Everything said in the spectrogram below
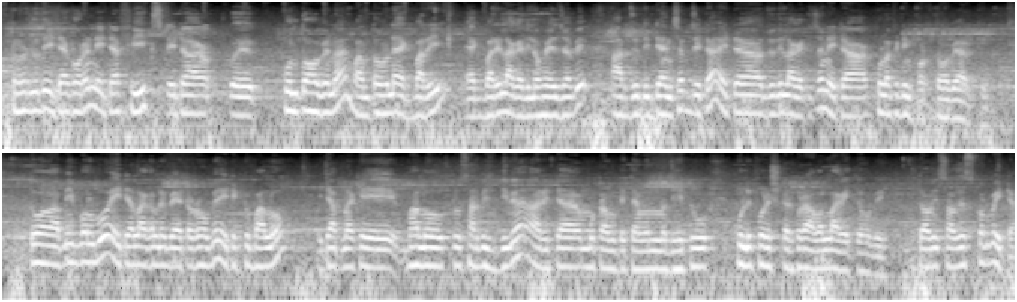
আপনারা যদি এটা করেন, এটা ফিক্সড এটা খুলতে হবে না, বানতে হবে না, একবারই একবারই লাগাই দিলে হয়ে যাবে। আর যদি ড্যান্সার যেটা, এটা যদি লাগাইতে চান, এটা খোলা ফিটিং করতে হবে আর কি। তো আমি বলব, এটা লাগালে বেটার হবে, এটা একটু ভালো। এটা আপনাকে ভালো একটু সার্ভিস দিবে, আর এটা মোটামুটি তেমন না, যেহেতু খুলে পরিষ্কার করে আবার লাগাইতে হবে। তো আমি সাজেস্ট করব এটা।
